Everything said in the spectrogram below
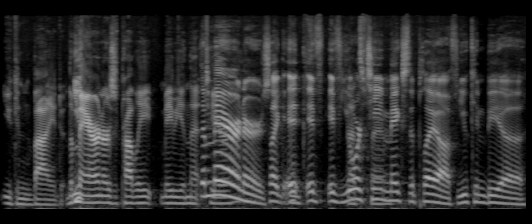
You can buy into it. The You- Mariners probably maybe in that. the tier. Mariners, like i- if if your that's team fair. makes the playoff, you can be a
